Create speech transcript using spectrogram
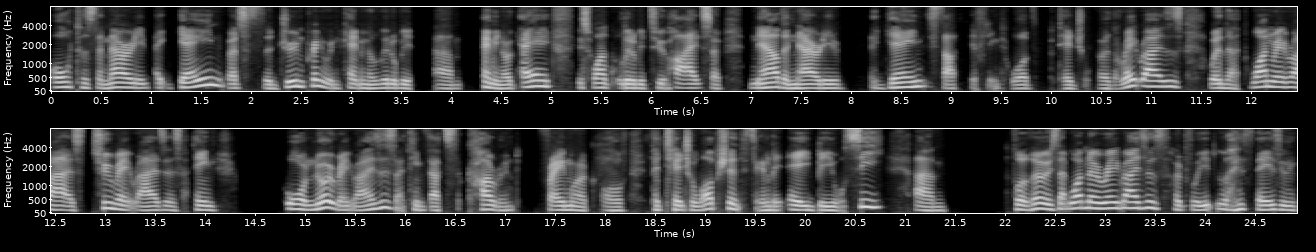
alters the narrative again versus the June print, which came in a little bit, um, came in okay. This one a little bit too high. So now the narrative again starts shifting towards potential further rate rises, whether that's one rate rise, two rate rises, I think, or no rate rises. I think that's the current framework of potential options. It's going to be A, B, or C. Um, for those that want no rate rises, hopefully it stays in,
